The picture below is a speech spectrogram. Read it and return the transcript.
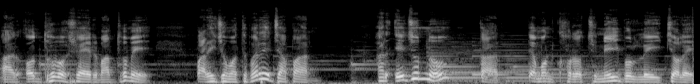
আর অধ্যবসায়ের মাধ্যমে পাড়ি জমাতে পারে জাপান। আর এজন্য তার তেমন খরচ নেই বললেই চলে।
